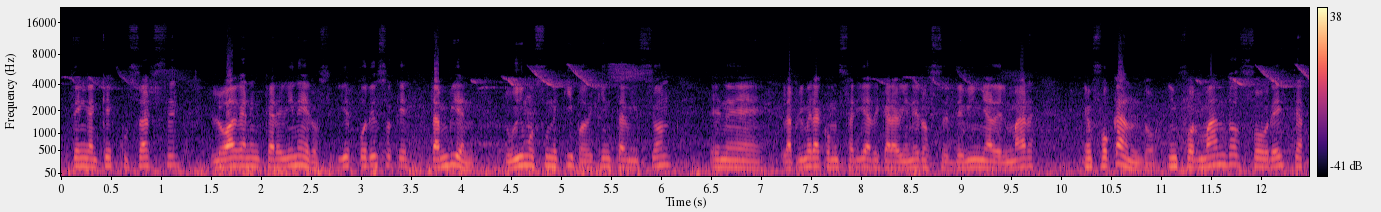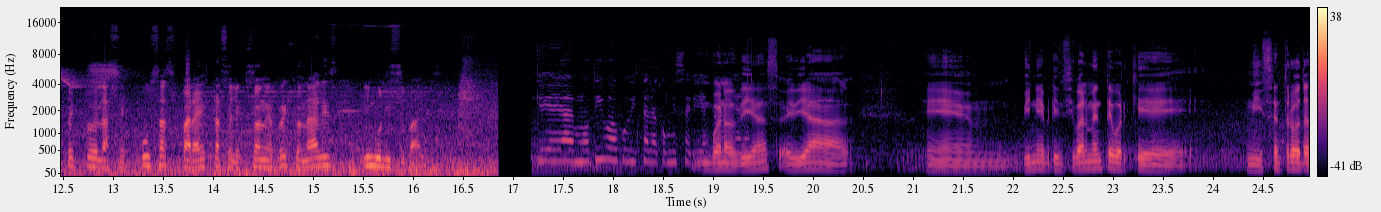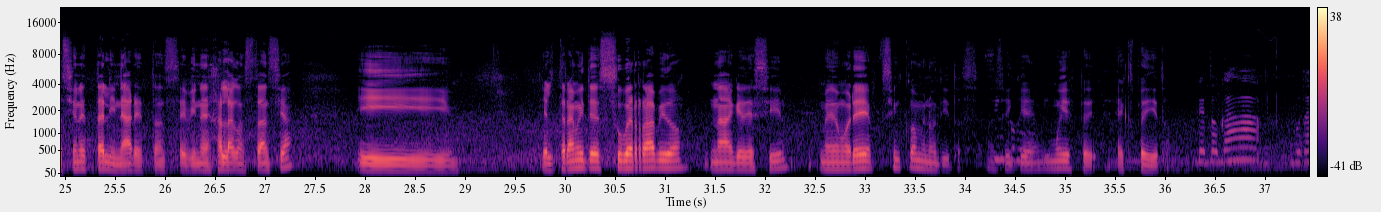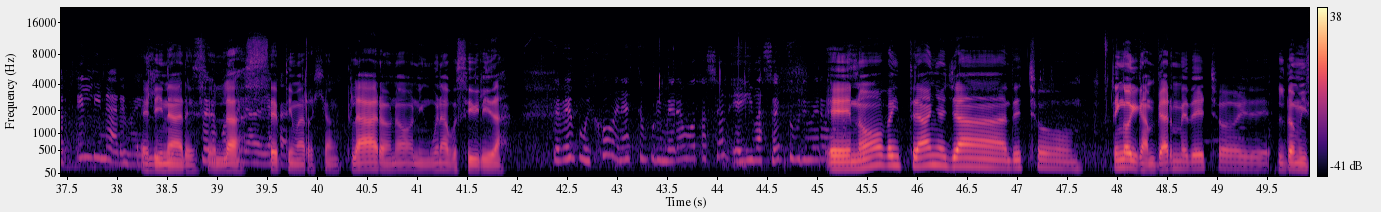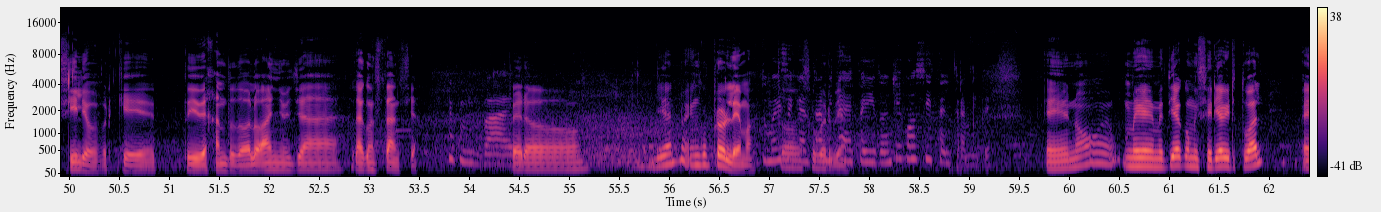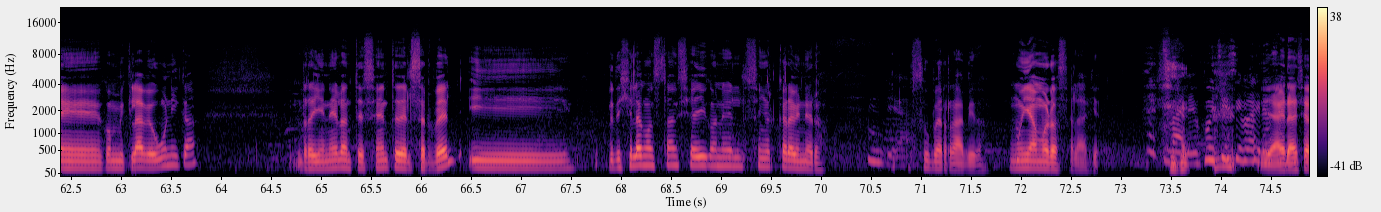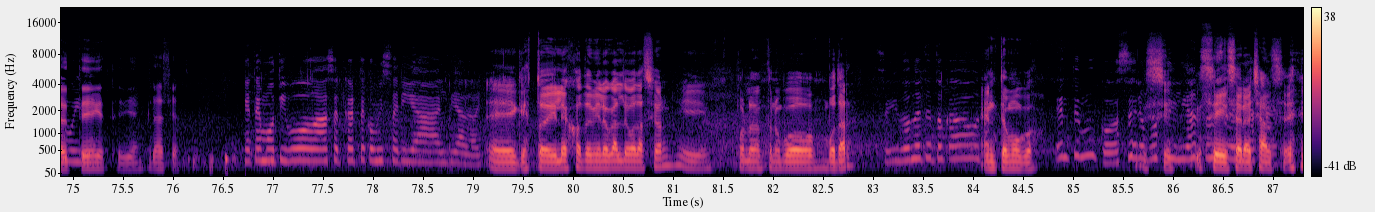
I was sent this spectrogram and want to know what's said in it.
tengan que excusarse, lo hagan en carabineros. Y es por eso que también tuvimos un equipo de quinta división en eh, la primera comisaría de carabineros de Viña del Mar, enfocando, informando sobre este aspecto de las excusas para estas elecciones regionales y municipales. ¿Qué motivo acudiste a la comisaría? Buenos días, hoy día eh, vine principalmente porque mi centro de votación está en Linares, entonces vine a dejar la constancia y el trámite es súper rápido, nada que decir. Me demoré cinco minutitos, así que muy expedito. ¿Te tocaba votar en Linares? En Linares, en la séptima región. Claro, no, ninguna posibilidad. ¿Te ves muy joven? ¿Es tu primera votación? ¿E iba a ser tu primera eh, votación? no, 20 años ya, de hecho, tengo que cambiarme, de hecho, el domicilio, porque estoy dejando todos los años ya la constancia. Vale. Pero bien, no hay ningún problema. Tú me dices todo que el trámite bien. es expedito. ¿En qué consiste el trámite? Eh, no, me metí a comisaría virtual eh, con mi clave única, rellené los antecedentes del CERVEL y le dejé la constancia ahí con el señor carabinero. Ya. Súper rápido, muy amorosa la gente. Vale, muchísimas gracias. Ya, gracias a usted, que esté bien, gracias. ¿Qué te motivó a acercarte a comisaría el día de hoy? Eh, que estoy lejos de mi local de votación y por lo tanto no puedo votar. Sí, ¿Dónde te tocaba votar? En Temuco. En Temuco, cero Sí, posibilidad. sí, cero chance.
